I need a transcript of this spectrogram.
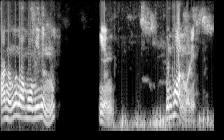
ปานนั้นมันว่าบ่มีเงินมันอีหยังเป็นท่อนบ่นี่อื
